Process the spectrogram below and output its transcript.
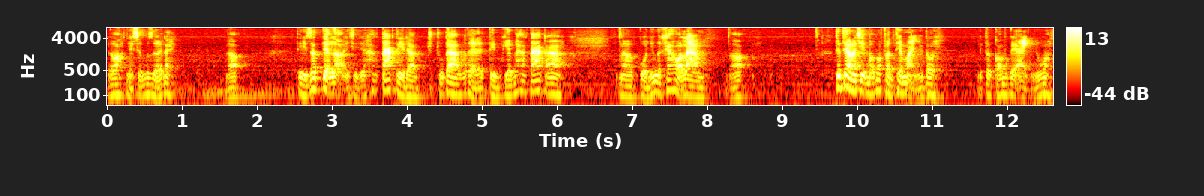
đúng không? Nhảy xuống bên dưới này. Đó. Thì rất tiện lợi chỉ tác thì là chúng ta có thể tìm kiếm hashtag à, à, của những người khác họ làm. Đó. Tiếp theo là chị bấm vào phần thêm ảnh của tôi thì tôi có một cái ảnh đúng không?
